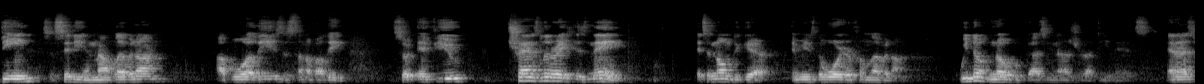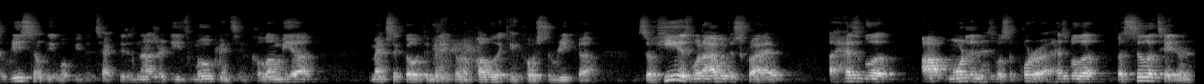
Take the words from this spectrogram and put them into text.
Din is a city in Mount Lebanon. Abu Ali is the son of Ali. So if you transliterate his name, it's a nom de guerre. It means the warrior from Lebanon. We don't know who Ghazi Nasr ad-Din is. And as recently, what we detected is Nasr ad-Din's movements in Colombia, Mexico, Dominican Republic, and Costa Rica. So he is what I would describe a Hezbollah, more than a Hezbollah supporter, a Hezbollah facilitator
